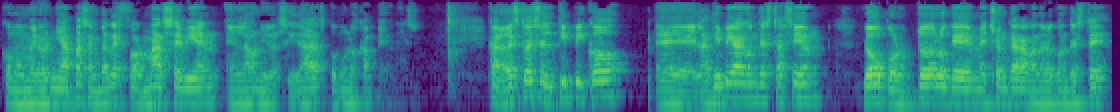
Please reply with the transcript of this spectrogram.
como meros ñapas en vez de formarse bien en la universidad como unos campeones. Claro, esto es el típico, eh, la típica contestación, luego por todo lo que me echó en cara cuando le contesté,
